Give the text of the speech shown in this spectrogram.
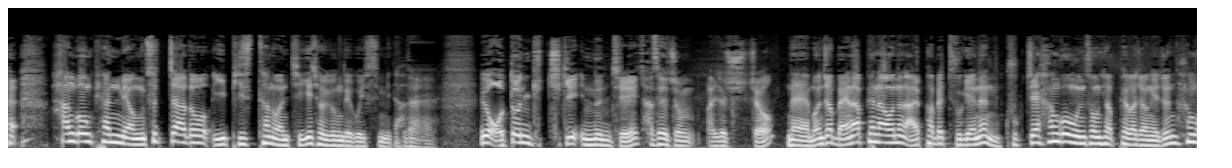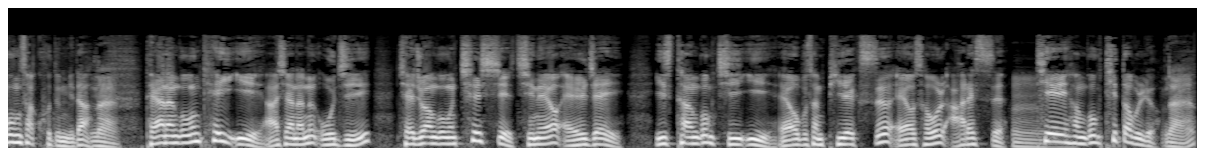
항공 편명 숫자도 이 비슷한 원칙이 적용되고 있습니다. 네. 이거 어떤 규칙이 있는지 자세히 좀 알려주시죠. 네. 먼저 맨 앞에 나오는 알파벳 두 개는 국제 항공운송협회가 정해준 항공사 코드입니다. 네. 대한항공은 KE, 아시아나는 OG, 제주항공은 7C, 진에어 LJ, 이스타항공 GE, 에어부산 BX, 에어서울 RS, 음. TA항공 TW. 네.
